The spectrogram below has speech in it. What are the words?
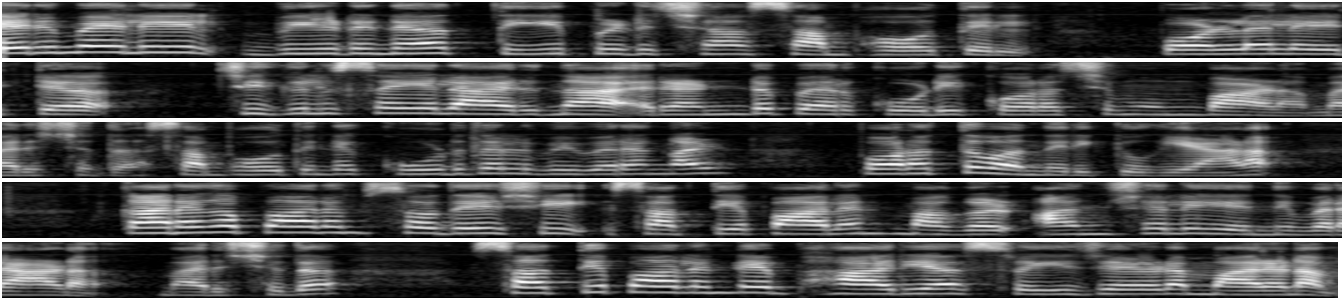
എരുമേലിയിൽ വീടിന് തീപിടിച്ച സംഭവത്തിൽ പൊള്ളലേറ്റ് ചികിത്സയിലായിരുന്ന രണ്ടു പേർ കൂടി കുറച്ചു മുമ്പാണ് മരിച്ചത്. സംഭവത്തിന്റെ കൂടുതൽ വിവരങ്ങൾ പുറത്തു വന്നിരിക്കുകയാണ്. കനകപ്പാലം സ്വദേശി സത്യപാലൻ മകൾ അഞ്ജലി എന്നിവരാണ് മരിച്ചത്. സത്യപാലന്റെ ഭാര്യ ശ്രീജയുടെ മരണം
